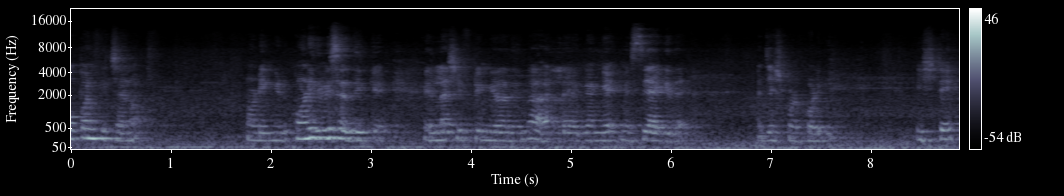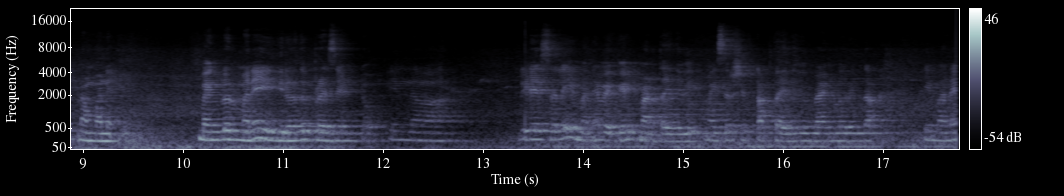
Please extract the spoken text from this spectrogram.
ಓಪನ್ ಕಿಚನು ನೋಡಿ ಹಿಂಗೆ ಇಟ್ಕೊಂಡಿದ್ವಿ ಸದ್ಯಕ್ಕೆ. ಎಲ್ಲ ಶಿಫ್ಟಿಂಗ್ ಇರೋದ್ರಿಂದ ಅಲ್ಲೇ ಹಂಗೆ ಮೆಸ್ಸಿ ಆಗಿದೆ. ಅಡ್ಜಸ್ಟ್ ಮಾಡ್ಕೊಳ್ಳಿ. ಇಷ್ಟೇ ನಮ್ಮ ಮನೆ. ಬೆಂಗಳೂರು ಮನೆ ಈಗಿರೋದು ಪ್ರೆಸೆಂಟು ತ್ರೀ ಡೇಸಲ್ಲಿ ಈ ಮನೆ ವೆಕೇಟ್ ಮಾಡ್ತಾ ಇದ್ದೀವಿ. ಮೈಸೂರು ಶಿಫ್ಟ್ ಆಗ್ತಾ ಇದ್ದೀವಿ ಬ್ಯಾಂಗ್ಳೂರಿಂದ. ಈ ಮನೆ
